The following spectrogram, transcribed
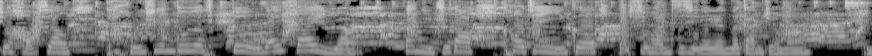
就好像他浑身都要都有 WiFi 一样。那你知道靠近一个不喜欢自己的人的感觉吗？嗯，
